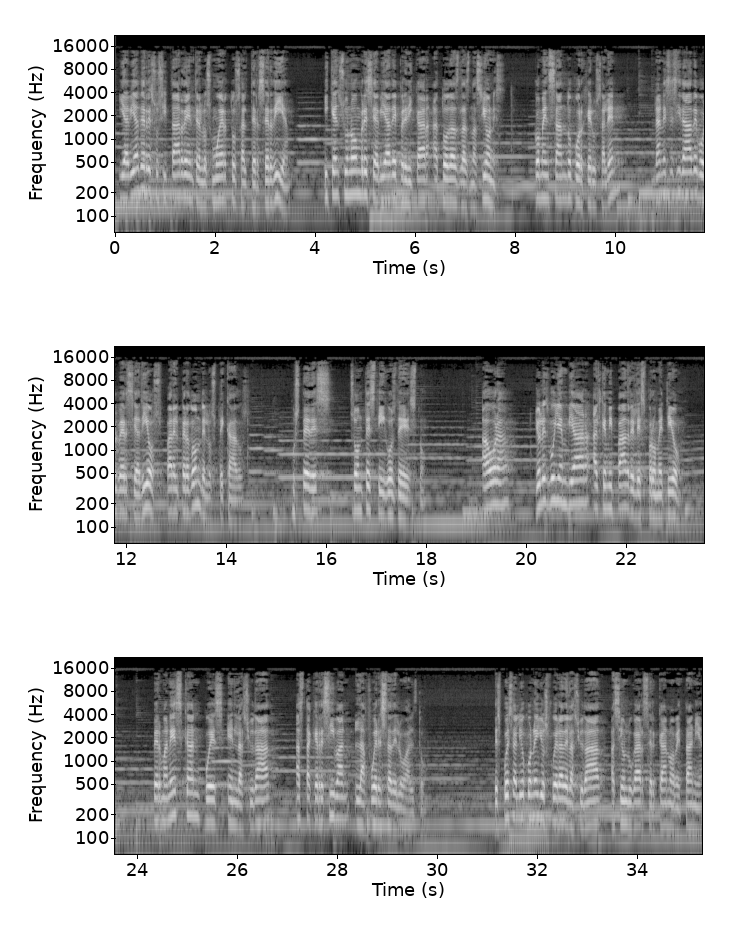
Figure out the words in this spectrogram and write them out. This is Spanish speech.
y había de resucitar de entre los muertos al tercer día, y que en su nombre se había de predicar a todas las naciones, comenzando por Jerusalén, la necesidad de volverse a Dios para el perdón de los pecados. Ustedes son testigos de esto. Ahora yo les voy a enviar al que mi Padre les prometió Permanezcan pues en la ciudad hasta que reciban la fuerza de lo alto. Después salió con ellos fuera de la ciudad hacia un lugar cercano a Betania.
